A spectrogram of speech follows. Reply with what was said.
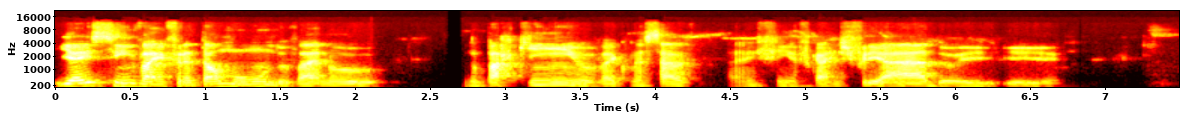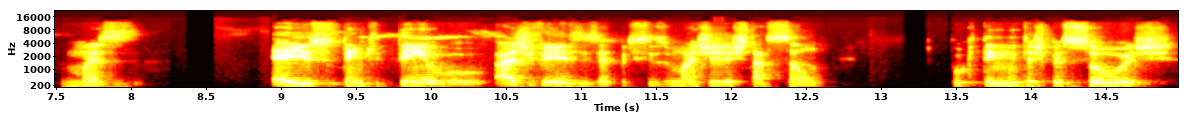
e aí sim vai enfrentar o mundo, vai no, no parquinho, vai começar enfim, a ficar resfriado e, e... mas é isso, tem que ter, às vezes é preciso uma gestação, porque tem muitas pessoas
